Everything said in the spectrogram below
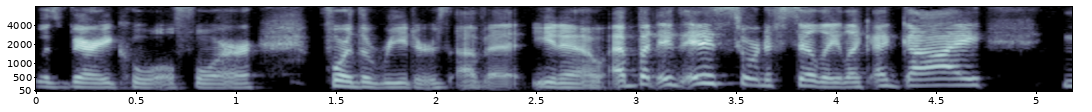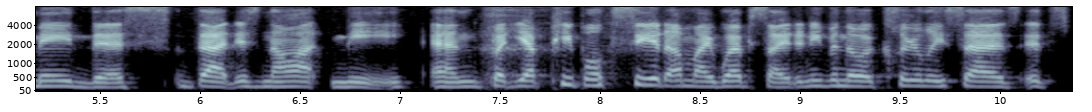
was very cool for for the readers of it. You know, but it, it is sort of silly. Like a guy made this that is not me, and but yet people see it on my website, and even though it clearly says it's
